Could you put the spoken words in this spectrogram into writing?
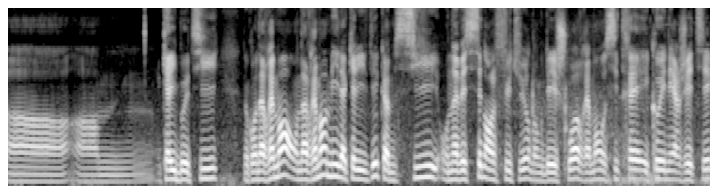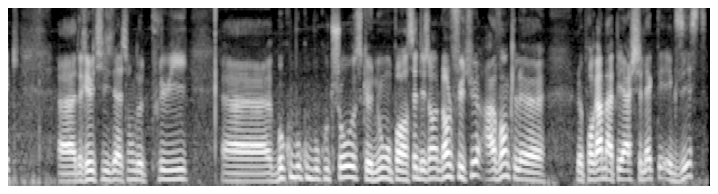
en, Donc on a, vraiment, on a vraiment mis la qualité comme si on investissait dans le futur, donc des choix vraiment aussi très éco-énergétiques, euh, de réutilisation de pluie, euh, beaucoup, beaucoup, beaucoup de choses que nous, on pensait déjà dans le futur avant que le, programme APH Select existe.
